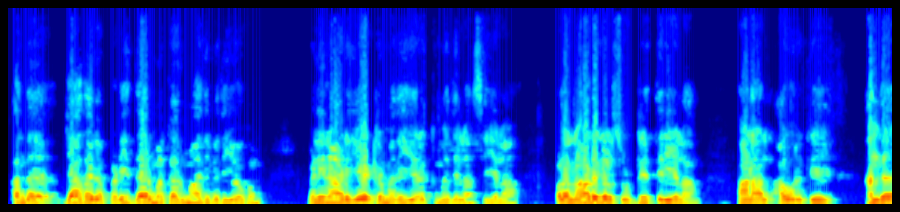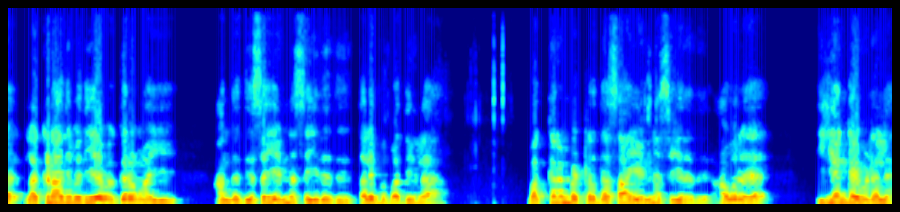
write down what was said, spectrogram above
அந்த ஜாதகப்படி தர்ம கர்மாதிபதி யோகம் வெளிநாடு ஏற்றுமதி இறக்குமதியெல்லாம் செய்யலாம். பல நாடுகள் சுற்றி தெரியலாம். ஆனால் அவருக்கு அந்த லக்னாதிபதியே வக்கரமாகி அந்த திசை என்ன செய்தது? தலைப்பு பார்த்தீங்களா? வக்கரம் பெற்ற தசா என்ன செய்தது? அவரை இயங்க விடலை.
